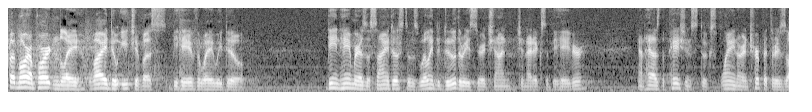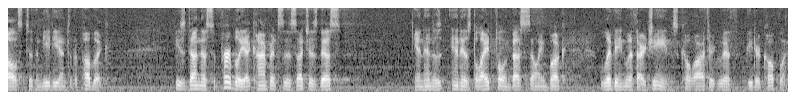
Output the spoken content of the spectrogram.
But more importantly, why do each of us behave the way we do? Dean Hamer is a scientist who is willing to do the research on genetics of behavior and has the patience to explain or interpret the results to the media and to the public. He's done this superbly at conferences such as this in his, in his delightful and best-selling book, Living with Our Genes, co-authored with Peter Copeland.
